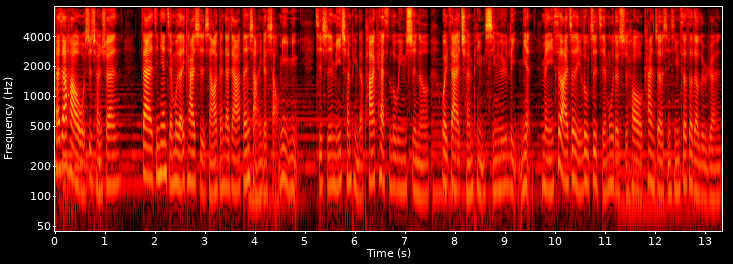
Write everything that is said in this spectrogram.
大家好，我是陈轩。在今天节目的一开始，想要跟大家分享一个小秘密。其实迷成品的 Podcast 录音室呢，位在成品行旅里面。每一次来这里录制节目的时候，看着形形色色的旅人，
